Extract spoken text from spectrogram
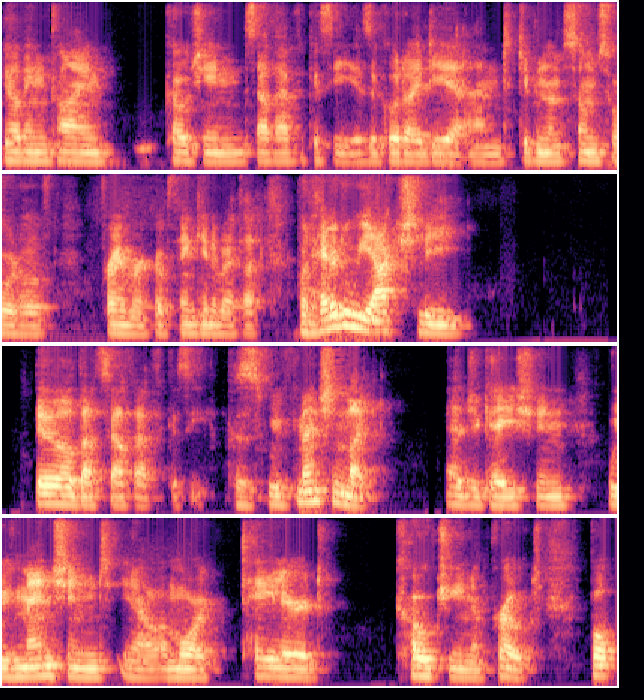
building time, coaching self efficacy is a good idea and giving them some sort of framework of thinking about that. But how do we actually build that self efficacy? Because we've mentioned like education, we've mentioned, you know, a more tailored coaching approach. But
